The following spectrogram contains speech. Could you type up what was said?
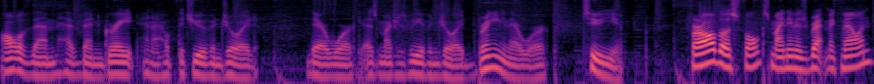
All of them have been great, and I hope that you have enjoyed their work as much as we have enjoyed bringing their work to you. For all those folks, my name is Brett McMillan.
